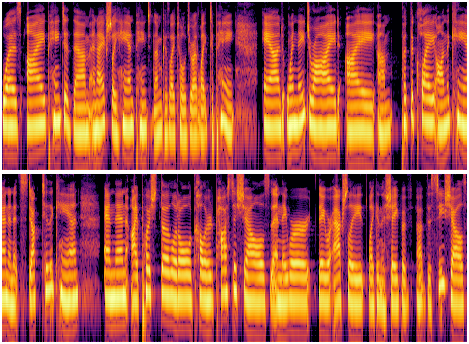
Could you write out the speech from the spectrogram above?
was I painted them, and I actually hand painted them because I told you I like to paint. And when they dried, I um, put the clay on the can and it stuck to the can. And then I pushed the little colored pasta shells, and they were they were actually like in the shape of, of the seashells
